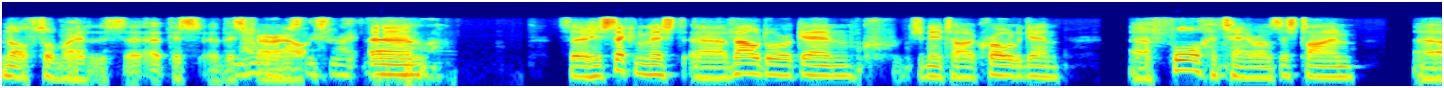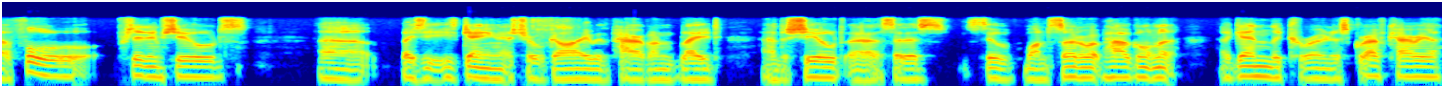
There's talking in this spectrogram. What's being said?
not off the top of my head at this at this at this no fair worries, hour. this late. Um, So his second list, uh, Valdor again, K- Janitar Kroll again, uh, four Heterons this time, uh, four Praesidium Shields. Uh, basically, he's gaining an extra guy with a Paragon Blade and a shield. Uh, so there's still one Solarite Power Gauntlet. Again, the Coronus Grav Carrier.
